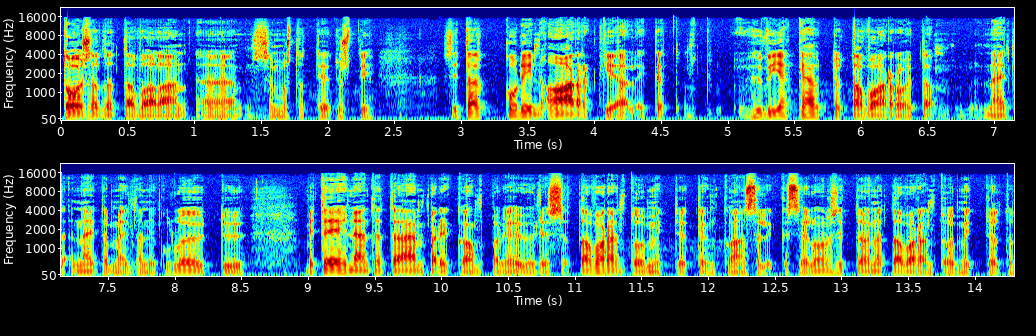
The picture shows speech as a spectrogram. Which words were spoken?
toisaalta tavallaan semmoista tietysti sitä kodin arkia, eli hyviä käyttötavaroita, näitä, näitä meiltä niin kuin löytyy. Me tehdään tätä ämpärikampanjaa yhdessä tavarantoimittajoiden kanssa, eli siellä on sitten aina tavarantoimittajalta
